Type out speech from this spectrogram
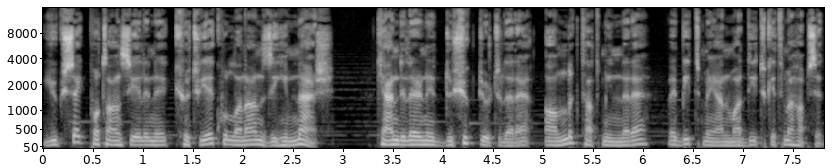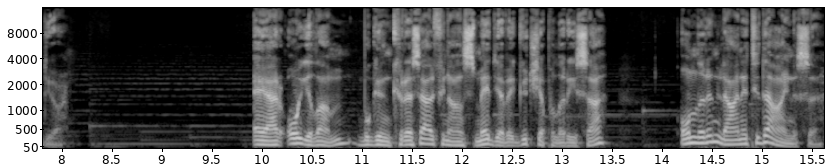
yüksek potansiyelini kötüye kullanan zihinler, kendilerini düşük dürtülere, anlık tatminlere ve bitmeyen maddi tüketime hapsediyor. Eğer o yılan bugün küresel finans, medya ve güç yapılarıysa, onların laneti de aynısı.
